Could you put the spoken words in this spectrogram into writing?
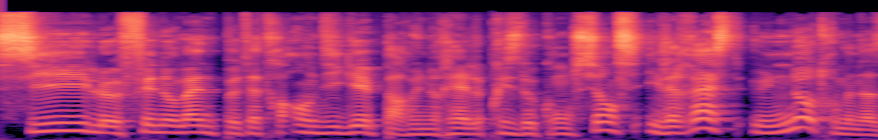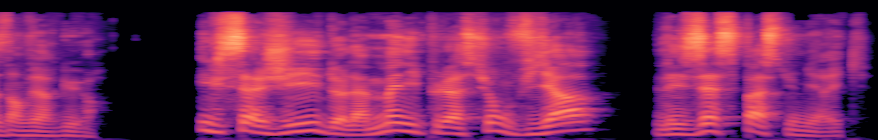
Si le phénomène peut être endigué par une réelle prise de conscience, il reste une autre menace d'envergure. Il s'agit de la manipulation via les espaces numériques.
